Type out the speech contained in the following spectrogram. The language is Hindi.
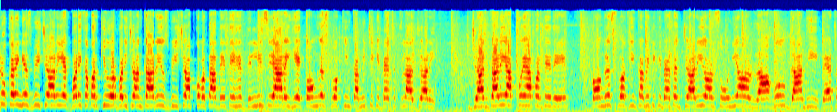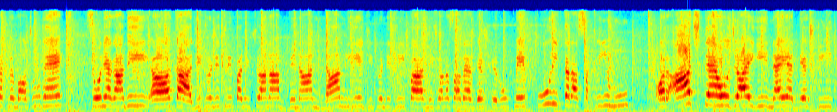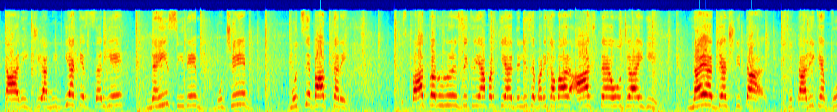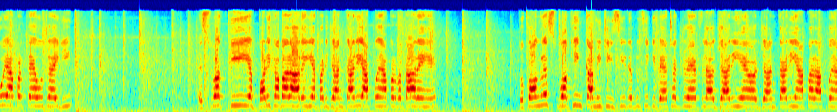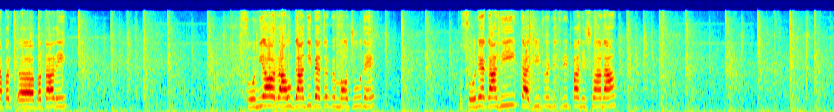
रुक करेंगे इस बीच आ रही है एक बड़ी खबर की और बड़ी जानकारी इस बीच आपको बता देते हैं। दिल्ली से आ रही है कांग्रेस वर्किंग कमेटी की बैठक फ़िलहाल जारी। जानकारी आपको यहाँ पर दे दें कांग्रेस वर्किंग कमेटी की बैठक जारी और सोनिया और राहुल गांधी बैठक में मौजूद हैं। सोनिया गांधी का जी ट्वेंटी पर निशाना बिना नाम लिए जी ट्वेंटी पर निशाना साधा अध्यक्ष के रूप में पूरी तरह सक्रिय हूँ और आज तय हो जाएगी नए अध्यक्ष की तारीख। जी हाँ, मीडिया के ज़रिए नहीं सीधे मुझे मुझसे बात करें। इस बात पर उन्होंने ज़िक्र यहाँ पर किया है दिल्ली से बड़ी खबर आज तय हो जाएगी। नए अध्यक्ष की ता, जो तारीख है वो यहाँ पर तय हो जाएगी। इस वक्त की बड़ी खबर आ रही है बड़ी जानकारी आपको यहाँ पर बता रहे हैं। तो कांग्रेस वर्किंग कमेटी सीडब्ल्यूसी की बैठक जो है फ़िलहाल जारी है और जानकारी यहाँ पर आपको यहाँ पर बता दें। सोनिया और राहुल गांधी बैठक में मौजूद हैं। तो सोनिया गांधी का जी ट्वेंटी थ्री पर निशाना।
